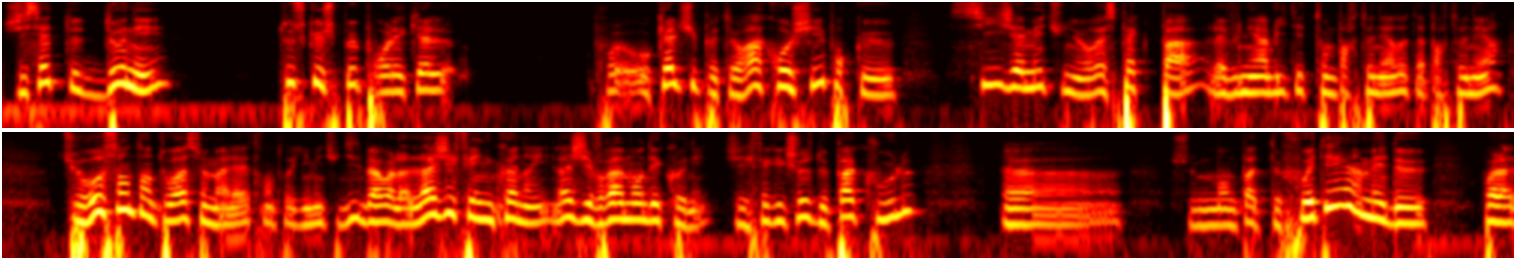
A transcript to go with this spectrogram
j'essaie de te donner tout ce que je peux pour lesquels, pour, auxquels tu peux te raccrocher pour que si jamais tu ne respectes pas la vulnérabilité de ton partenaire, de ta partenaire, tu ressens en toi ce mal-être, entre guillemets, tu dis, bah voilà, là j'ai fait une connerie, là j'ai vraiment déconné, j'ai fait quelque chose de pas cool, euh, je ne demande pas de te fouetter, hein, mais de, voilà,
